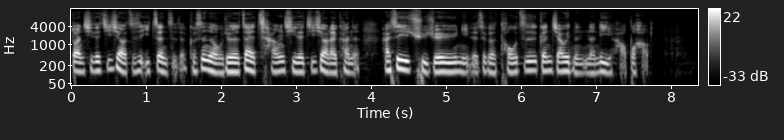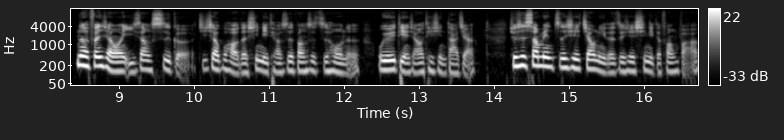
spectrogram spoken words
短期的绩效只是一阵子的，可是呢我觉得在长期的绩效来看呢，还是以取决于你的这个投资跟交易的能力好不好。那分享完以上四个绩效不好的心理调试方式之后呢，我有一点想要提醒大家，就是上面这些教你的这些心理的方法，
